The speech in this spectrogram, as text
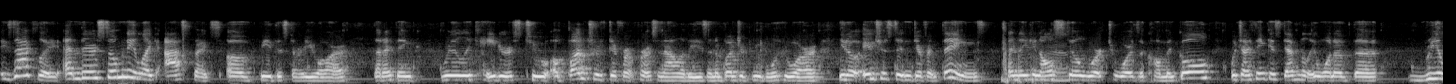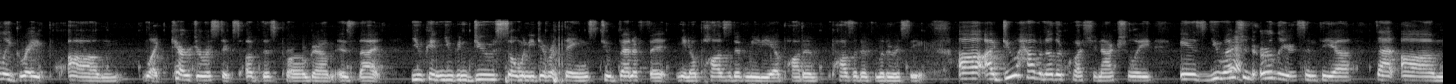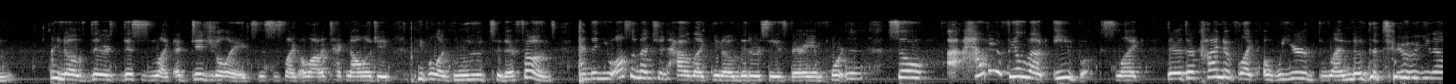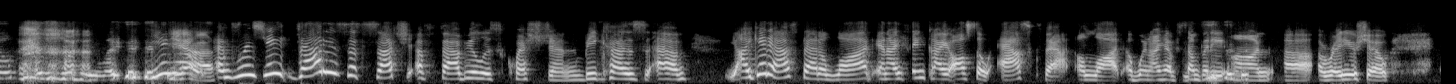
Exactly. And there's so many like aspects of Be the Star You Are that I think really caters to a bunch of different personalities and a bunch of people who are, you know, interested in different things and they can all still work towards a common goal, which I think is definitely one of the really great um, like characteristics of this program is that you can you can do so many different things to benefit you know positive media positive positive literacy. Uh, i do have another question actually is you mentioned earlier cynthia that um, you know there's this is like a digital age. This is like a lot of technology. People are glued to their phones. And then you also mentioned how like you know literacy is very important. So uh, how do you feel about ebooks? Like they're they're kind of like a weird blend of the two you know? I'm just wondering like You know, Yeah. and Brigitte, that is a, such a fabulous question because um, I get asked that a lot, and I think I also ask that a lot when I have somebody on uh, a radio show.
